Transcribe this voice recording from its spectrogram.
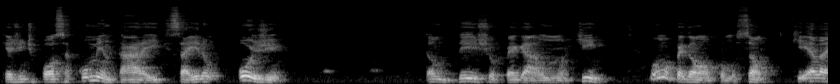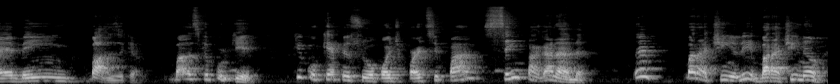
que a gente possa comentar aí que saíram hoje. Então deixa eu pegar um aqui. Vamos pegar uma promoção que ela é bem básica. Básica por quê? Porque qualquer pessoa pode participar sem pagar nada. Né? Baratinho ali, baratinho não.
